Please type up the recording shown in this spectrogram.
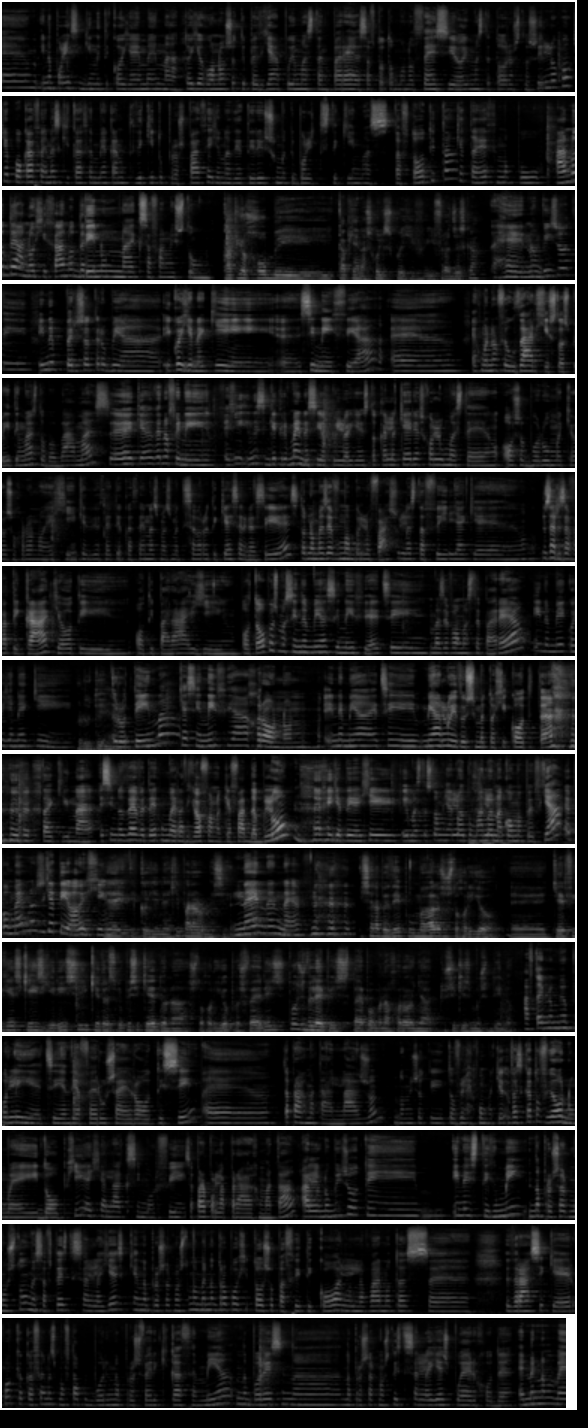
είναι πολύ συγκινητικό για εμένα το γεγονός ότι παιδιά που ήμασταν παρέα σε αυτό το μονοθέσιο είμαστε τώρα στο σύλλογο και που ο κάθε ένας και κάθε μία κάνει τη δική του προσπάθεια για να διατηρήσουμε την πολιτιστική μας ταυτότητα και τα έθιμα που χάνονται, αν όχι χάνονται, τείνουν να εξαφανιστούν. Κάποιο χόμπι ή κάποια ενασχόληση που έχει η Φραντζέσκα; Ε, νομίζω ότι είναι περισσότερο μια οικογενειακή ε, συνήθεια. Ε, έχουμε έναν φεουδάρχη στο σπίτι μας, τον μπαμπά μας ε, και δεν αφήνει... Έχει, είναι συγκεκριμένες οι επιλογές. Το καλοκαίρι ασχολούμαστε όσο μπορούμε και όσο χρόνο έχει και διαθέτει ο καθένας μας με τις αγροτικές εργασίες. Το να μαζεύουμε αμπελοφάσουλα, σταφύλια και ζαρζαβατικά και ό,τι, ό,τι παράγει ο τόπος μας είναι μια συνήθεια, έτσι. Μαζευόμαστε παρέα. Είναι μια οικογενειακή Ρουτίνα. ρουτίνα και συνήθεια χρόνων. Είναι μια, έτσι, μια άλλου είδους συμμετοχικότητα στα κοινά. Συνοδεύεται, έχουμε ραδιόφωνο και φάντα μπλου, γιατί έχει, είμαστε στο μυαλό του μάλλον ακόμα παιδιά. Επομένως, γιατί όχι; Μια οικογενειακή παράρμηση. Ναι, ναι, ναι. Είσαι ένα παιδί που μεγάλωσες στο χωριό ε, και έφυγες και έχεις γυρίσει και δραστηριοποιήσει και έντονα στο χωριό. Προσφέρεις. Πώς βλέπεις τα επόμενα χρόνια τους οικισμούς στην Τίνο. Αυτά είναι μια πολύ έτσι, ενδιαφερούσα ερώτηση. Ε, τα πράγματα αλλάζουν. Νομίζω ότι το βλέπουμε και βασικά το βιώνουμε οι ντόπιοι. Έχει αλλάξει η μορφή σε πάρα πολλά πράγματα. Αλλά νομίζω ότι είναι η στιγμή να προσαρμοστούμε σε αυτές τις αλλαγές και να προσαρμοστούμε με έναν τρόπο όχι τόσο παθητικό, αλλά λαμβάνοντας ε, δράση και έργο και ο καθένας με αυτά που μπορεί να προσφέρει και κάθε μία να μπορέσει να, να προσαρμοστεί στις αλλαγές που έρχονται. Εμένα με,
